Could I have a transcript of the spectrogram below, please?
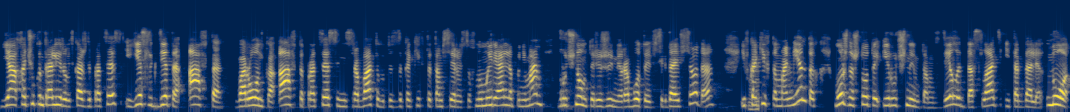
я хочу контролировать каждый процесс, и если где-то авто воронка, автопроцессы не срабатывают из-за каких-то там сервисов, но мы реально понимаем, в ручном-то режиме работает всегда и все, да, и в каких-то моментах можно что-то и ручным там сделать, дослать и так далее, но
